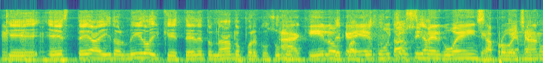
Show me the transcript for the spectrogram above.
que esté ahí dormido y que esté detonando por el consumo Aquí lo de que hay es mucho sustancia. sinvergüenza aprovechando.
